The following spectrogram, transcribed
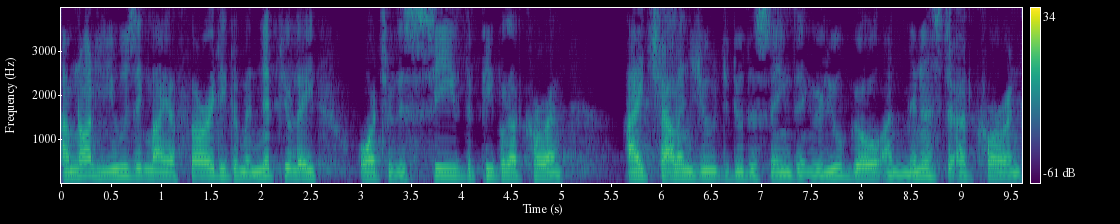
I'm not using my authority to manipulate or to deceive the people at Corinth. I challenge you to do the same thing. Will you go and minister at Corinth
